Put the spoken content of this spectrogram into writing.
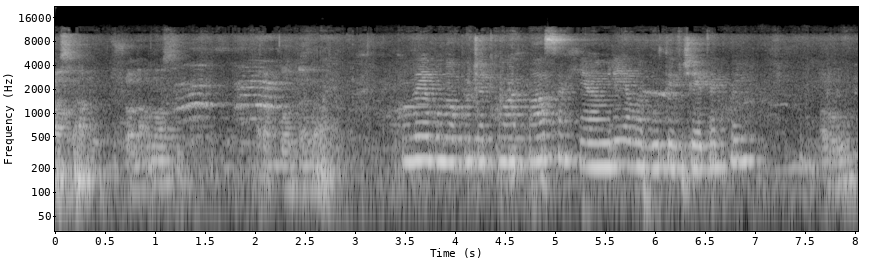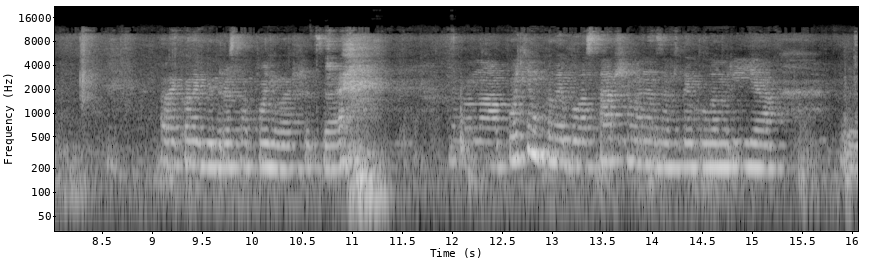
я Вася, що там у нас? Робота, да? коли я була в початкових класах, я мріяла бути вчителькою, але коли підросла, поняла, що це вона. А потім, коли я була старша, в мене завжди була мрія е,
